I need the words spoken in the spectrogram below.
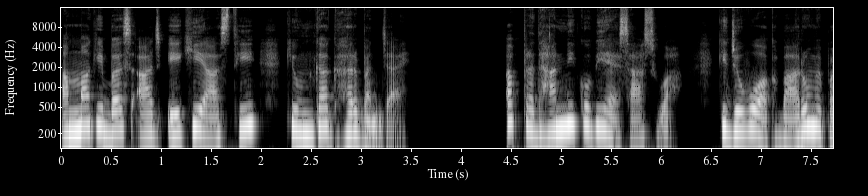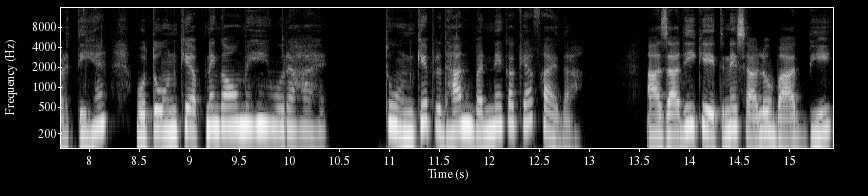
अम्मा की बस आज एक ही आस थी कि उनका घर बन जाए। अब प्रधानी को भी एहसास हुआ। कि जो वो अखबारों में पढ़ती हैं, वो तो उनके अपने गाँव में ही हो रहा है। तो उनके प्रधान बनने का क्या फ़ायदा? आज़ादी के इतने सालों बाद भी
